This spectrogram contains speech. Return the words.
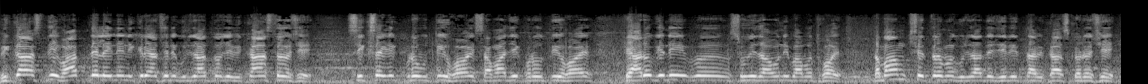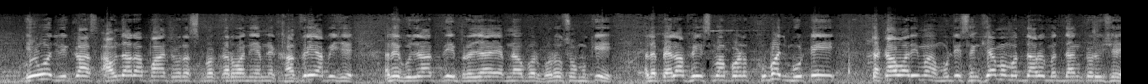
વિકાસની વાતને લઈને નીકળ્યા છે અને ગુજરાતનો જે વિકાસ થયો છે શૈક્ષણિક પ્રવૃત્તિ હોય, સામાજિક પ્રવૃત્તિ હોય, કે આરોગ્યની સુવિધાઓની બાબત હોય, તમામ ક્ષેત્રમાં ગુજરાતે જે રીતના વિકાસ કર્યો છે, એવો જ વિકાસ આવનારા પાંચ વર્ષમાં કરવાની એમને ખાતરી આપી છે અને ગુજરાતની પ્રજાએ એમના ઉપર ભરોસો મૂકી અને પહેલા ફેઝમાં પણ ખૂબ જ મોટી ટકાવારીમાં, મોટી સંખ્યામાં મતદારોએ મતદાન કર્યું છે.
